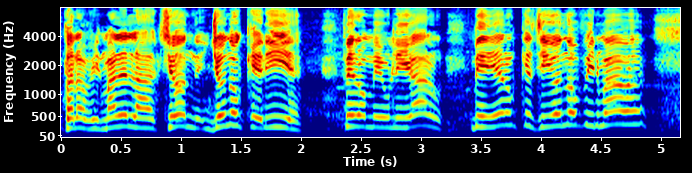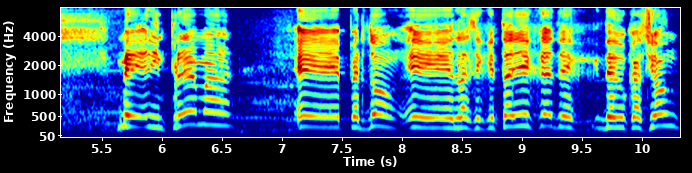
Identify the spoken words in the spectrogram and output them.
para firmarle las acciones. Yo no quería, pero me obligaron. Me dijeron que si yo no firmaba, me imprema, eh, perdón, eh, la Secretaría de, Educación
